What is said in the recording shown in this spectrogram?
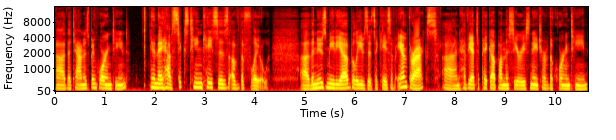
Uh, the town has been quarantined, and they have 16 cases of the flu. Uh, the news media believes it's a case of anthrax uh, and have yet to pick up on the serious nature of the quarantine,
